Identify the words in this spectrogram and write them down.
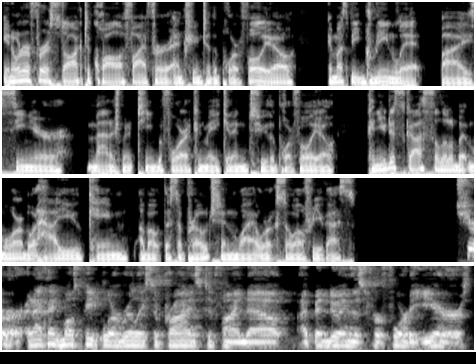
In order for a stock to qualify for entry into the portfolio, it must be greenlit by senior management team before it can make it into the portfolio. Can you discuss a little bit more about how you came about this approach and why it works so well for you guys? Sure. And I think most people are really surprised to find out I've been doing this for 40 years.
